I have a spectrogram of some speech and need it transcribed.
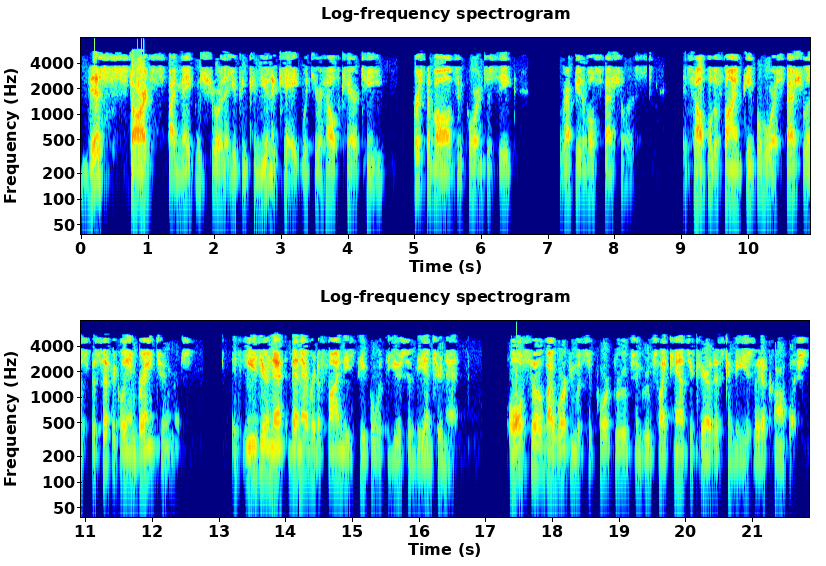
This starts by making sure that you can communicate with your healthcare team. First of all, it's important to seek reputable specialists. It's helpful to find people who are specialists, specifically in brain tumors. It's easier than ever to find these people with the use of the Internet. Also, by working with support groups and groups like Cancer Care, this can be easily accomplished.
